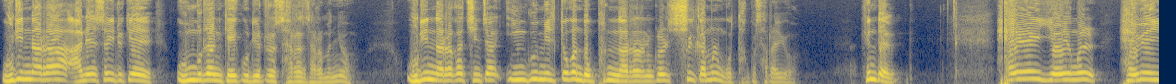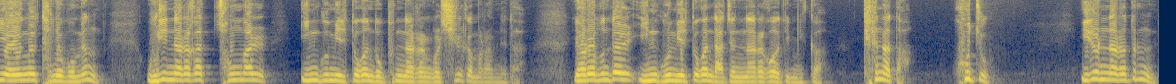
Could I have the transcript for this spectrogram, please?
우리나라 안에서 이렇게 우물한 개구리로 사는 사람은요. 우리나라가 진짜 인구 밀도가 높은 나라라는 걸 실감을 못하고 살아요. 근데 해외여행을, 해외여행을 다녀보면 우리나라가 정말 인구 밀도가 높은 나라라는 걸 실감을 합니다. 여러분들 인구 밀도가 낮은 나라가 어디입니까? 캐나다, 호주. 이런 나라들은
